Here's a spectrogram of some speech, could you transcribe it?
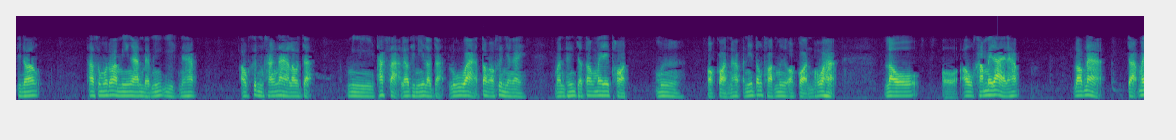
พี่น้อง ถ้าสมมติว่ามีงานแบบนี้อีกนะครับ เอาขึ้นครั้งหน้าเราจะ มีทักษะแล้วทีนี้เราจะรู้ว่าต้องเอาขึ้นยังไง มันถึงจะต้องไม่ได้ถอดมือออกก่อนนะครับ อันนี้ต้องถอดมือออกก่อน เพราะว่าเราเอาค้ำไม่ได้นะครับ รอบหน้าจะไม่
